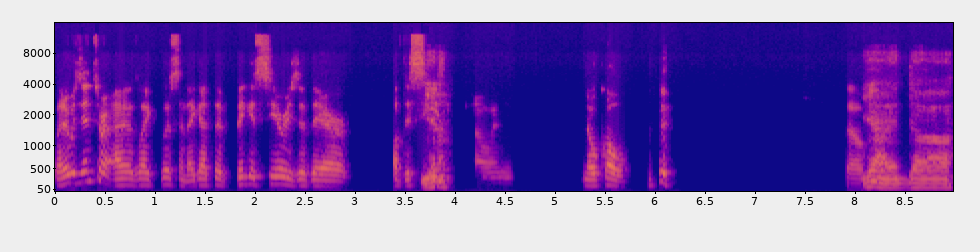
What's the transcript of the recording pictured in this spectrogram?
but it was interesting. I was like, listen, they got the biggest series of their of the season, yeah. you know, and no Cole. so yeah, and uh,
